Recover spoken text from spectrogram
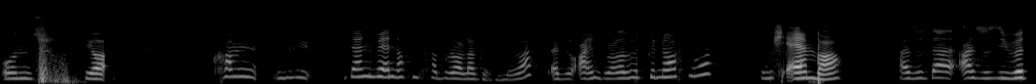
Und ja, kommen, dann werden noch ein paar Brawler genervt. Also ein Brawler wird genervt nur, nämlich Amber. Also da, also sie wird,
